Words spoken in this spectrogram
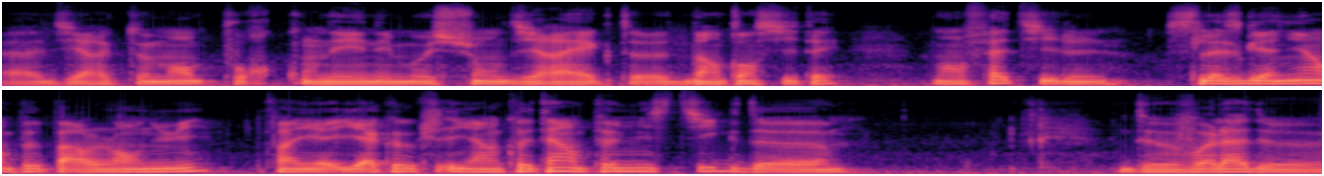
euh, directement pour qu'on ait une émotion directe, euh, d'intensité. Mais en fait, il se laisse gagner un peu par l'ennui. Enfin, il y y a un côté un peu mystique de. de voilà, de.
